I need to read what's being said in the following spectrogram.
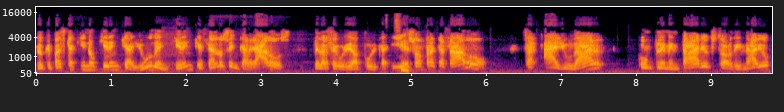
Lo que pasa es que aquí no quieren que ayuden, quieren que sean los encargados de la seguridad pública. Y eso ha fracasado. O sea, ayudar complementario, extraordinario,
